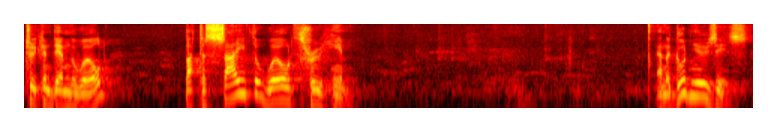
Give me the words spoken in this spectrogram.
to condemn the world, but to save the world through him. And the good news is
